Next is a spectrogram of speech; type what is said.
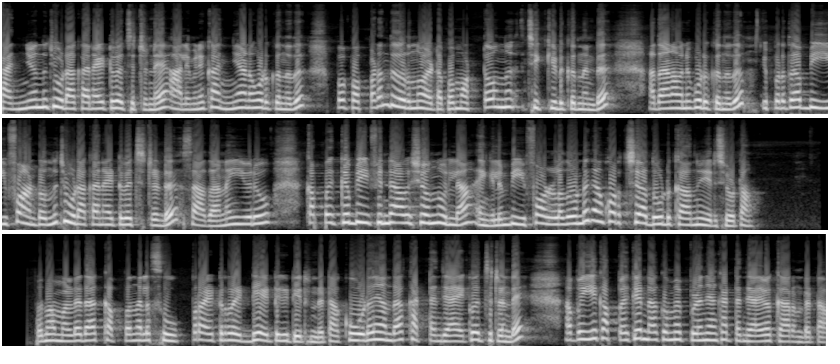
കഞ്ഞി ഒന്ന് ചൂടാക്കാനായിട്ട് വെച്ചിട്ടുണ്ട്. ആലിമിന് കഞ്ഞിയാണ് കൊടുക്കുന്നത്. അപ്പോൾ പപ്പടം തീർന്നു കേട്ടോ. അപ്പോൾ മുട്ട ഒന്ന് ചിക്കി എടുക്കുന്നുണ്ട് അതാണ് അവന് കൊടുക്കുന്നത്. ഇപ്പുറത്ത് ആ ബീഫാണ് ട്ടോ ഒന്ന് ചൂടാക്കാനായിട്ട് വെച്ചിട്ടുണ്ട്. സാധാരണ ഈ ഒരു കപ്പയ്ക്ക് ബീഫിന്റെ ആവശ്യമൊന്നുമില്ല. എങ്കിലും ബീഫ് ഉള്ളതുകൊണ്ട് ഞാൻ കുറച്ച് അത് കൊടുക്കാമെന്ന് വിചാരിച്ചു കേട്ടോ. അപ്പോൾ നമ്മളുടെ ഇതാ കപ്പ നല്ല സൂപ്പറായിട്ട് റെഡി ആയിട്ട് കിട്ടിയിട്ടുണ്ട് കേട്ടോ. കൂടെ ഞാൻ എന്താ കട്ടൻ ചായയൊക്കെ വെച്ചിട്ടുണ്ട്. അപ്പോൾ ഈ കപ്പയൊക്കെ ഉണ്ടാക്കുമ്പോൾ എപ്പോഴും ഞാൻ കട്ടൻ ചായ വെക്കാറുണ്ട് കേട്ടോ.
